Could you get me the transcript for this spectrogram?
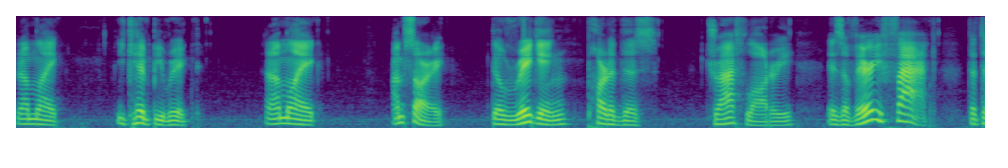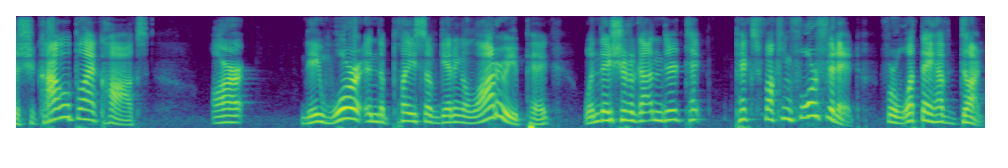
And I'm like, you can't be rigged. And I'm like, I'm sorry. The rigging part of this draft lottery is a very fact that the Chicago Blackhawks are, they were in the place of getting a lottery pick when they should have gotten their t- picks fucking forfeited for what they have done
